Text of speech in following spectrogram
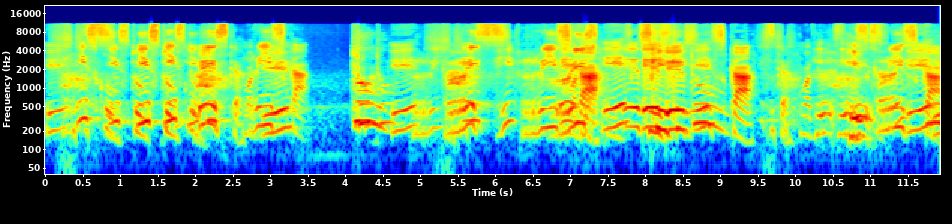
Isco. Isto. Isto. Isto. Risca. Risca. Tu. E. Ris. Risca. Risca. Risca.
